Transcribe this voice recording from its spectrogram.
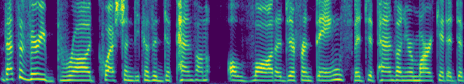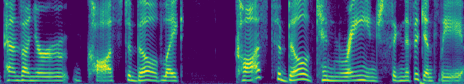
That's a very broad question because it depends on a lot of different things. It depends on your market, it depends on your cost to build. Like, cost to build can range significantly.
